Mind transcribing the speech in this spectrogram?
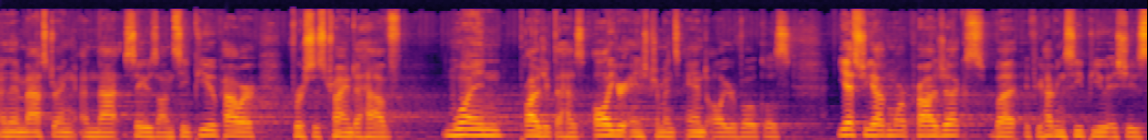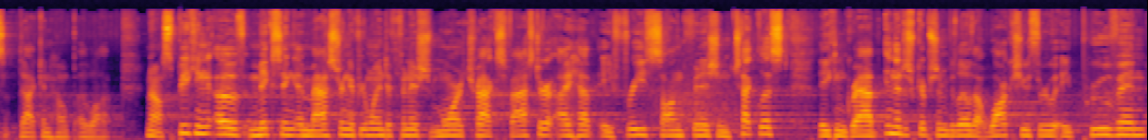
and then mastering, and that saves on CPU power versus trying to have one project that has all your instruments and all your vocals. Yes, you have more projects, but if you're having CPU issues, that can help a lot. Now, speaking of mixing and mastering, if you're wanting to finish more tracks faster, I have a free song finishing checklist that you can grab in the description below that walks you through a proven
